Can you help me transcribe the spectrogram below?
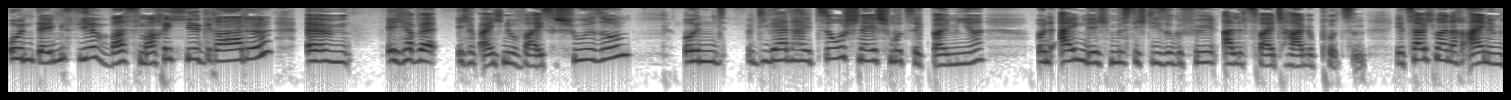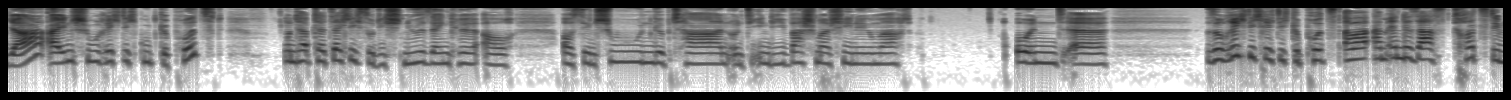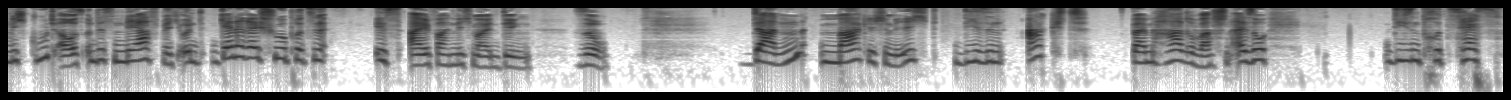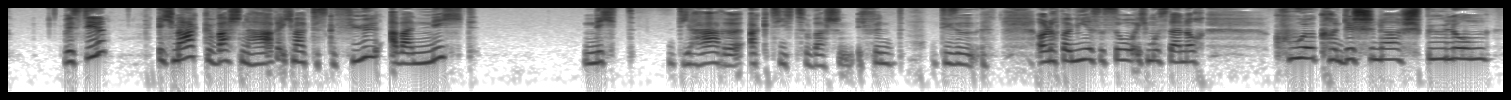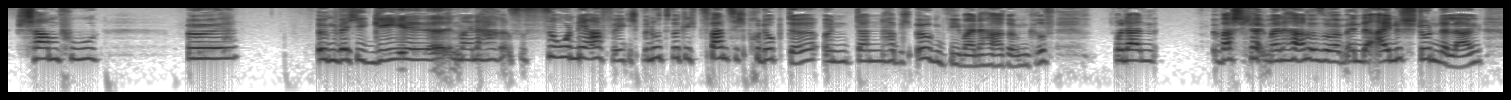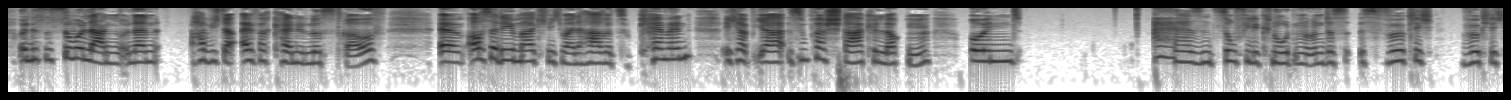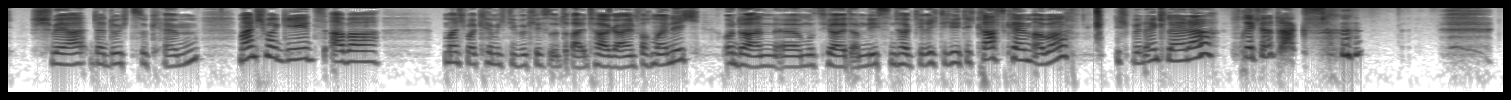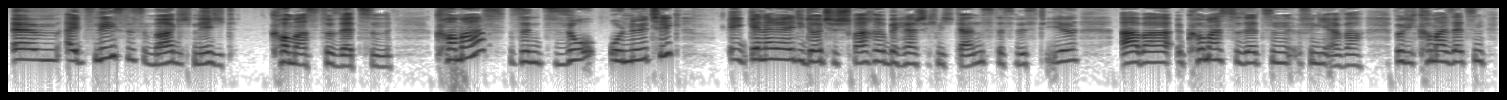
und denkst dir, was mache ich hier gerade? Ähm, ich habe ja ich habe eigentlich nur weiße Schuhe so und die werden halt so schnell schmutzig bei mir und eigentlich müsste ich die so gefühlt alle zwei Tage putzen. Jetzt habe ich mal nach einem Jahr einen Schuh richtig gut geputzt und habe tatsächlich so die Schnürsenkel auch aus den Schuhen getan und die in die Waschmaschine gemacht und äh, so richtig, richtig geputzt, aber am Ende sah es trotzdem nicht gut aus und es nervt mich. Und generell Schuhe putzen ist einfach nicht mein Ding. So. Dann mag ich nicht diesen Akt beim Haarewaschen, also diesen Prozess. Wisst ihr? Ich mag gewaschene Haare, ich mag das Gefühl, aber nicht nicht die Haare aktiv zu waschen. Ich finde diesen, auch noch bei mir ist es so, ich muss dann noch Kur, Conditioner, Spülung, Shampoo, Öl, irgendwelche Gel in meine Haare. Es ist so nervig. Ich benutze wirklich 20 Produkte und dann habe ich irgendwie meine Haare im Griff. Und dann wasche ich halt meine Haare so am Ende eine Stunde lang. Und es ist so lang. Und dann habe ich da einfach keine Lust drauf. Ähm, außerdem mag ich nicht meine Haare zu kämmen. Ich habe ja super starke Locken und äh, da sind so viele Knoten und das ist wirklich, wirklich schwer, da durchzukämmen. Manchmal geht's, aber manchmal kämme ich die wirklich so drei Tage einfach mal nicht. Und dann äh, muss ich halt am nächsten Tag die richtig, richtig krass kämmen, aber ich bin ein kleiner, frecher Dachs. ähm, als nächstes mag ich nicht, Kommas zu setzen. Kommas sind so unnötig. Generell die deutsche Sprache beherrsche ich nicht ganz, das wisst ihr. Aber Kommas zu setzen, finde ich einfach, wirklich Komma setzen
